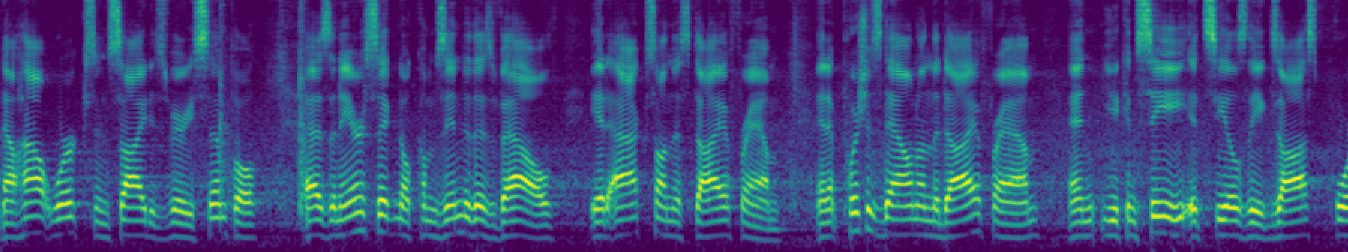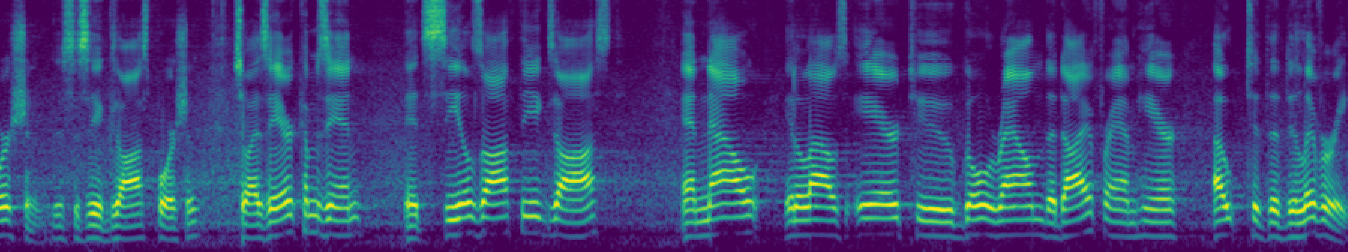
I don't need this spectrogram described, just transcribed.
Now how it works inside is very simple. As an air signal comes into this valve, it acts on this diaphragm and it pushes down on the diaphragm and you can see it seals the exhaust portion. This is the exhaust portion. So as air comes in, it seals off the exhaust and now it allows air to go around the diaphragm here out to the delivery.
